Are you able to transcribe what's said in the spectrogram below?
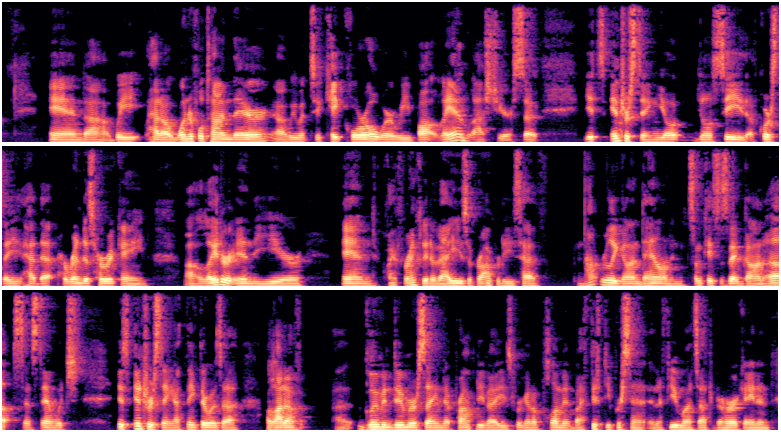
and uh, we had a wonderful time there. Uh, we went to Cape Coral where we bought land last year. So it's interesting. You'll you'll see. Of course, they had that horrendous hurricane uh, later in the year, and quite frankly, the values of properties have not really gone down. In some cases, they've gone up since then, which is interesting. I think there was a a lot of uh, gloom and doomer saying that property values were going to plummet by 50% in a few months after the hurricane. And,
